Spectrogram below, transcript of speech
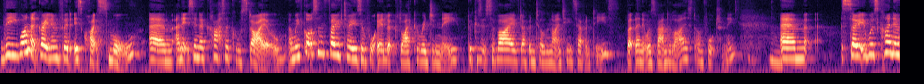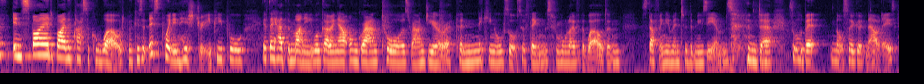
the one at Great Linford is quite small um, and it's in a classical style. And we've got some photos of what it looked like originally because it survived up until the 1970s, but then it was vandalised, unfortunately. Um, so it was kind of inspired by the classical world because at this point in history, people, if they had the money, were going out on grand tours around Europe and nicking all sorts of things from all over the world and stuffing them into the museums. And uh, it's all a bit not so good nowadays.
